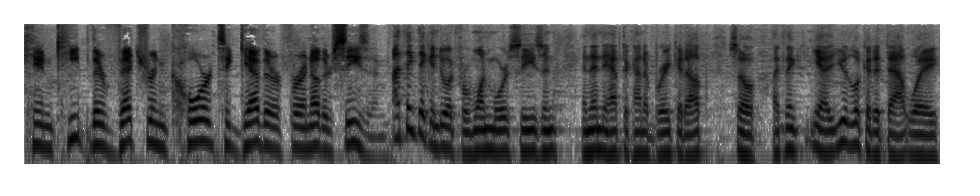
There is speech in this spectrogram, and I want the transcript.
can keep their veteran core together for another season. I think they can do it for one more season, and then they have to kind of break it up. So I think, yeah, you look at it that way. You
